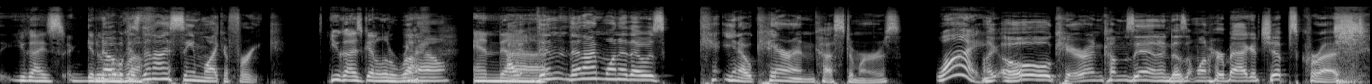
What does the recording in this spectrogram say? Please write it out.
you guys get a no, little because rough. then I seem like a freak. you guys get a little rough, You know, and uh, I, then then I'm one of those you know Karen customers. why? Like, oh, Karen comes in and doesn't want her bag of chips crushed.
